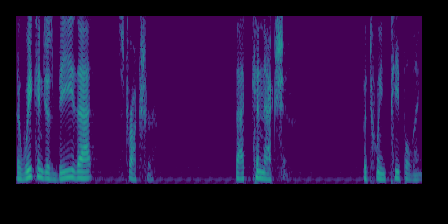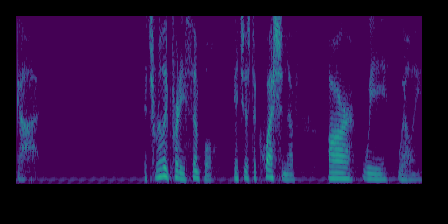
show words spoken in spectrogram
That we can just be that structure, that connection between people and God. It's really pretty simple. It's just a question of are we willing?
